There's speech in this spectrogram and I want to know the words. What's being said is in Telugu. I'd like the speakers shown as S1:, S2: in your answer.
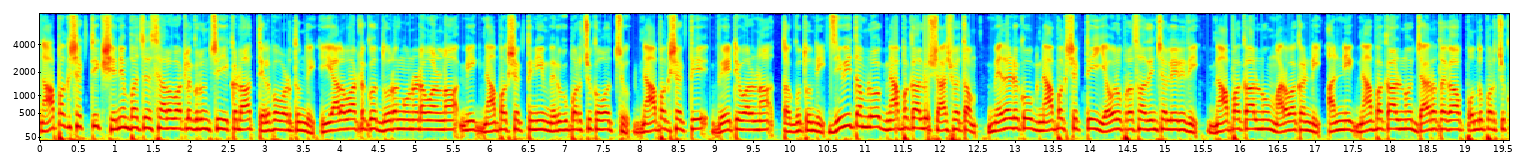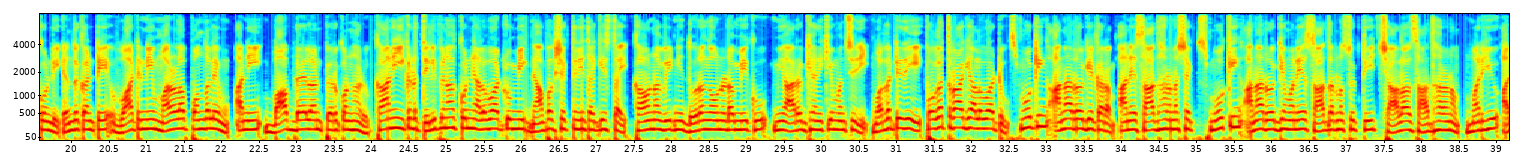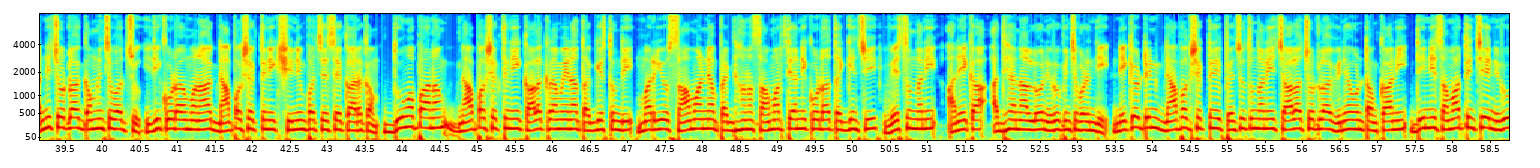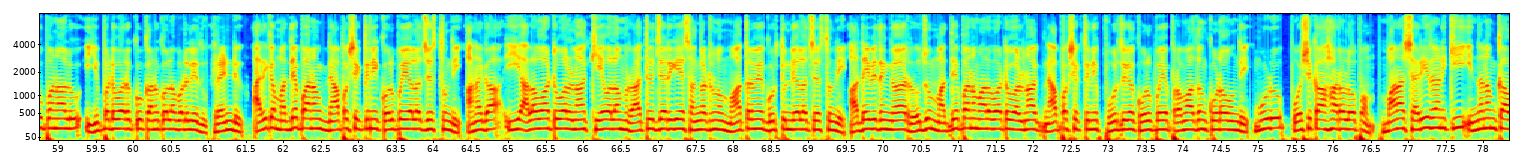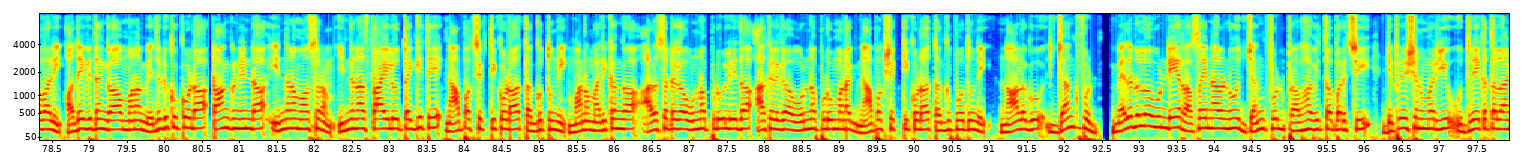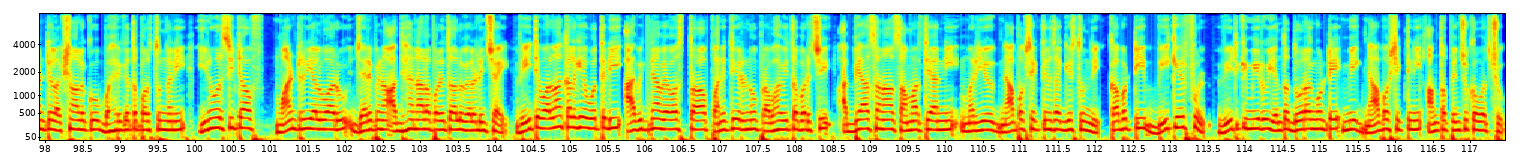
S1: జ్ఞాపక శక్తి క్షీణింపచేసే అలవాట్ల గురించి ఇక్కడ తెలుపబడుతుంది. ఈ అలవాట్లకు దూరంగా ఉండడం వలన మీ జ్ఞాపక శక్తిని మెరుగుపరుచుకోవచ్చు. జ్ఞాపక శక్తి వేటి వలన తగ్గుతుంది. జీవితంలో జ్ఞాపకాలు శాశ్వతం. మెదడుకు జ్ఞాపక శక్తి ఎవరు ప్రసాదించలేనిది. జ్ఞాపకాలను మరవకండి. అన్ని జ్ఞాపకాలను జాగ్రత్తగా పొందుపరుచుకోండి. ఎందుకంటే వాటిని మరలా పొందలేము అని బాబ్ డైలాన్ పేర్కొన్నారు కానీ ఇక్కడ తెలిపిన కొన్ని అలవాట్లు మీ జ్ఞాపక శక్తిని తగ్గిస్తాయి. కావున వీటిని దూరంగా ఉండడం మీకు మీ ఆరోగ్యానికి మంచిది. మొదటిది పొగ త్రాగే అలవాటు. స్మోకింగ్ అనారోగ్యకరం అనే సాధారణ శక్తి స్మోకింగ్ అనారోగ్యం అనే సాధారణ శక్తి చాలా సాధారణం. మరియు అన్ని చోట్ల గమనించవచ్చు. ఇది కూడా మన జ్ఞాపక శక్తిని క్షీణింపచేసే కారకం. ధూమపానం జ్ఞాపక శక్తిని కాలక్రమేణా తగ్గిస్తుంది మరియు సామాన్య ప్రజ్ఞాన సామర్థ్యాన్ని కూడా తగ్గించి వేస్తుందని అనేక అధ్యయనాల్లో నిరూపించబడింది. నికోటిన్ జ్ఞాపక శక్తిని పెంచుతుందని చాలా చోట్ల వినే ఉంటాం. కానీ దీన్ని సమర్థించే నిరూపణలు ఇప్పటి వరకు కనుగొనబడలేదు రెండు అధిక మద్యపానం జ్ఞాపక శక్తిని కోల్పోయేలా చేస్తుంది. అనగా ఈ అలవాటు వలన కేవలం రాత్రి జరిగే సంఘటనలు మాత్రమే గుర్తుండేలా చేస్తుంది. అదేవిధంగా రోజు మద్యపానం అలవాటు వలన జ్ఞాపక శక్తిని పూర్తిగా కోల్పోయే ప్రమాదం కూడా ఉంది. మూడు పోషకాహార లోపం. మన శరీరానికి ఇంధనం కావాలి. అదేవిధంగా మన మెదడుకు కూడా టాంక్ నిండా ఇంధనం అవసరం. ఇంధన స్థాయిలు తగ్గితే జ్ఞాపక శక్తి కూడా తగ్గుతుంది. మనం అధికంగా అలసటగా ఉన్నప్పుడు లేదా ఆకలిగా ఉన్నప్పుడు మన జ్ఞాపక శక్తి కూడా తగ్గిపోతుంది. నాలుగు జంక్ ఫుడ్. మెదడులో ఉండే రసాయనాలను జంక్ ఫుడ్ ప్రభావితపరిచి డిప్రెషన్ మరియు ఉద్రేకత లాంటి లక్షణాలకు బహిర్గతపరుస్తుందని యూనివర్సిటీ ఆఫ్ మాంట్రియల్ వారు జరిపిన అధ్యయనాల ఫలితాలు వెల్లడించాయి. వీటి వలన కలిగే ఒత్తిడి అభిజ్ఞా వ్యవస్థ పనితీరును ప్రభావితపరిచి అభ్యాసన సామర్థ్యాన్ని మరియు జ్ఞాపక శక్తిని తగ్గిస్తుంది. కాబట్టి బీ కేర్ఫుల్ వీటికి మీరు ఎంత దూరంగా ఉంటే మీ జ్ఞాపక శక్తిని అంత పెంచుకోవచ్చు.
